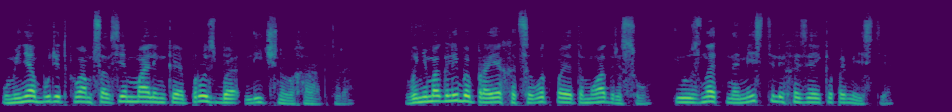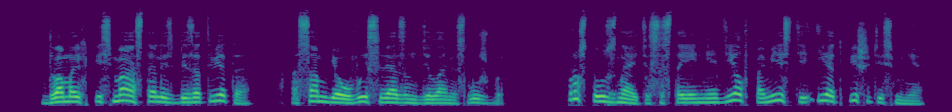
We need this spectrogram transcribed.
у меня будет к вам совсем маленькая просьба личного характера. Вы не могли бы проехаться вот по этому адресу и узнать, на месте ли хозяйка поместья? Два моих письма остались без ответа, а сам я, увы, связан делами службы. Просто узнайте состояние дел в поместье и отпишитесь мне.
